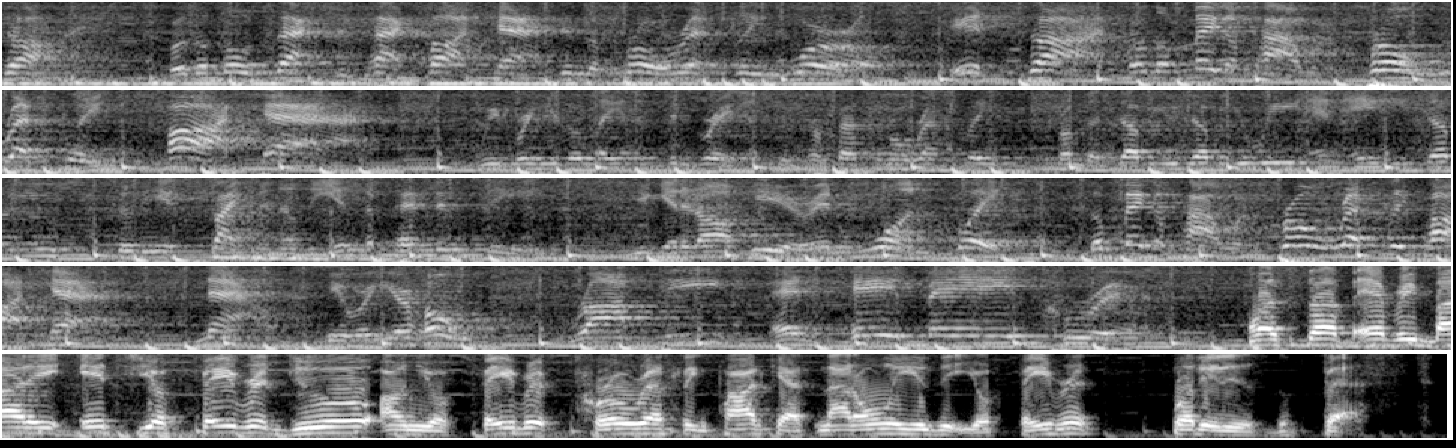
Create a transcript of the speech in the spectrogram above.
time for the most action packed podcast in the pro wrestling world. It's time for the Mega Powers Pro Wrestling Podcast. We bring you the latest and greatest in professional wrestling from the WWE and AEW to the excitement of the independent scene. You get it all here in one place the Mega Powers Pro Wrestling Podcast. Now, here are your hosts, Rob T and K Chris. What's up, everybody? It's your favorite duo on your favorite pro wrestling podcast. Not only is it your favorite, but it is the best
